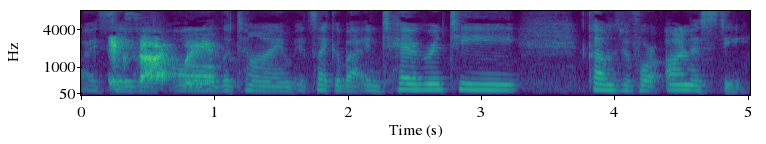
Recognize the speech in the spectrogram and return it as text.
I say Exactly. that all the time. It's like about integrity comes before honesty,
